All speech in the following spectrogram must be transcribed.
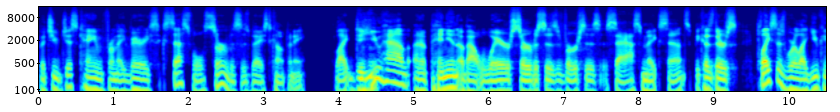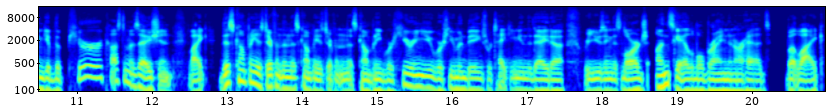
but you just came from a very successful services based company. Like, do mm-hmm. you have an opinion about where services versus SaaS makes sense? Because there's places where like you can give the pure customization. Like this company is different than this company is different than this company. We're hearing you. We're human beings. We're taking in the data. We're using this large unscalable brain in our heads. But like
